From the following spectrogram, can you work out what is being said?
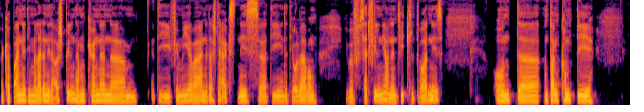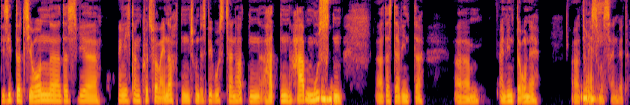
eine Kampagne, die wir leider nicht ausspielen haben können, ähm, die für mich aber eine der stärksten ist, äh, die in der Tirol-Werbung über seit vielen Jahren entwickelt worden ist. Und, äh, und dann kommt die, die Situation, äh, dass wir eigentlich dann kurz vor Weihnachten schon das Bewusstsein hatten, hatten, haben mussten, mhm. Äh, dass der Winter ähm, ein Winter ohne äh, Tourismus ja. sein wird.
